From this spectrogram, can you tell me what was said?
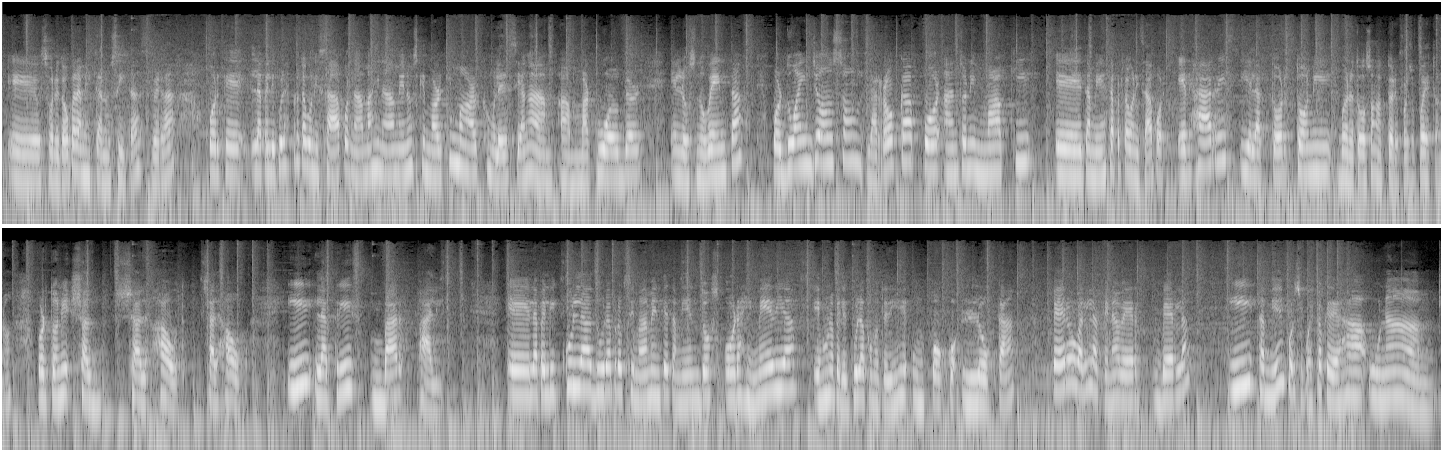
eh, sobre todo para mis canositas, ¿verdad? Porque la película es protagonizada por nada más y nada menos que Marky Mark, como le decían a, Mark Wahlberg en los 90, por Dwayne Johnson, La Roca, por Anthony Mackie eh, también está protagonizada por Ed Harris y el actor Tony, bueno, todos son actores, por supuesto, ¿no? Por Tony Shalhoub, y la actriz Bar Pali. Eh, la película dura aproximadamente también dos horas y media. Es una película, como te dije, un poco loca, pero vale la pena ver, verla. Y también, por supuesto, que deja una,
